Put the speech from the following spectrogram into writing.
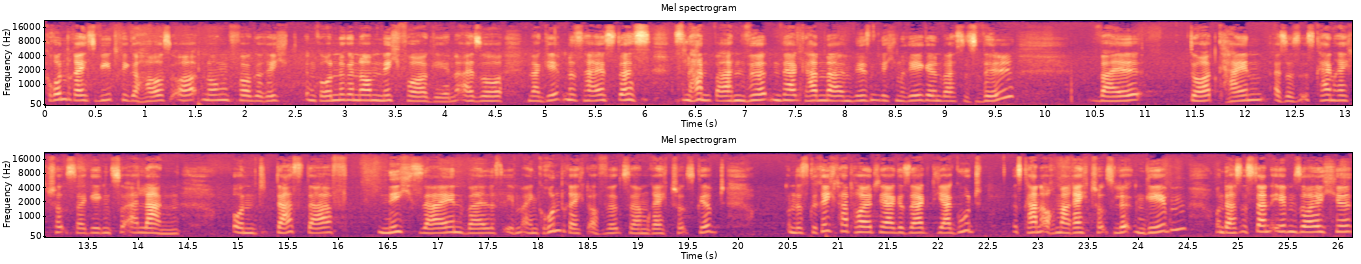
grundrechtswidrige Hausordnung vor Gericht im Grunde genommen nicht vorgehen. Also im Ergebnis heißt das, das Land Baden-Württemberg kann da im Wesentlichen regeln, was es will, weil dort kein, also es ist kein Rechtsschutz dagegen zu erlangen. Und das darf nicht sein, weil es eben ein Grundrecht auf wirksamen Rechtsschutz gibt. Und das Gericht hat heute ja gesagt, ja gut, es kann auch mal Rechtsschutzlücken geben und das ist dann eben solche,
